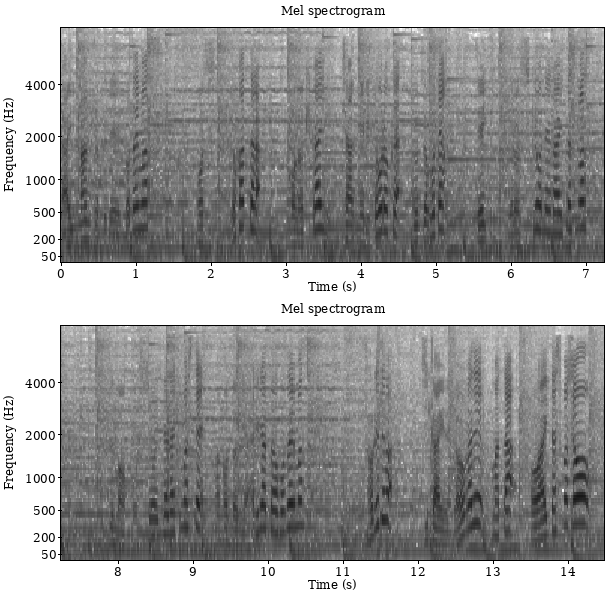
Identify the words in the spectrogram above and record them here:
大満足でございます。もしよかったらこの機会にチャンネル登録やグッドボタンぜひよろしくお願いいたします。いつもご視聴いただきまして誠にありがとうございます。それでは次回の動画でまたお会いいたしましょう。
